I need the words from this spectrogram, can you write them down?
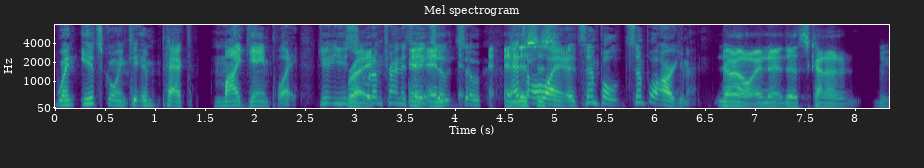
when it's going to impact my gameplay. You, you right. see what I'm trying to say? And, and, so, so and that's all. Is, I, it's simple, simple argument. No, no, and that's kind of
